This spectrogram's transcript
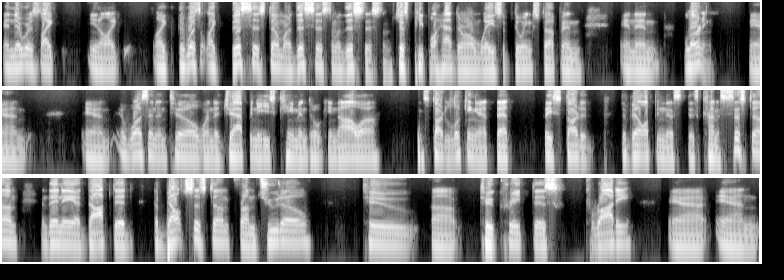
and there was like you know like like there wasn't like this system or this system or this system. Just people had their own ways of doing stuff and and then learning and and it wasn't until when the Japanese came into Okinawa and started looking at that they started developing this this kind of system, and then they adopted the belt system from judo to uh, to create this karate, uh, and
